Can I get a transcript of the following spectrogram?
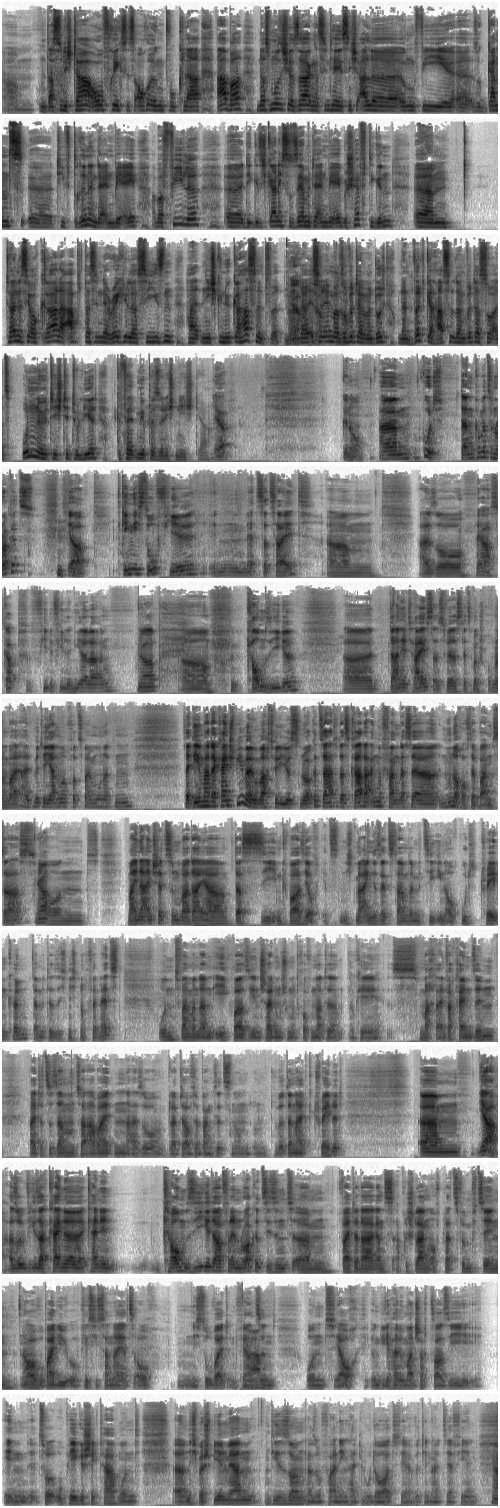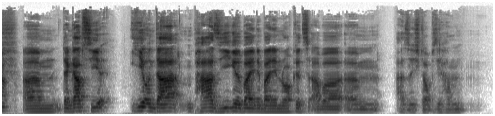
Ähm, Und dass du dich da aufregst, ist auch irgendwo klar. Aber, das muss ich ja sagen, es sind ja jetzt nicht alle irgendwie äh, so ganz äh, tief drin in der NBA, aber viele, äh, die sich gar nicht so sehr mit der NBA beschäftigen, ähm, turnen es ja auch gerade ab, dass in der Regular Season halt nicht genug gehustelt wird. Ne? Ja, da ist ja, dann immer so, genau. wird da immer durch und dann wird gehustelt, dann wird das so als unnötig tituliert. Gefällt mir persönlich nicht, ja. Ja. Genau. Ähm, gut, dann kommen wir zu den Rockets. ja, ging nicht so viel in letzter Zeit. Ähm, also, ja, es gab viele, viele Niederlagen. Ja, Ähm, kaum Siege. Äh, Daniel Theiss, als wir das letzte Mal gesprochen haben, war halt Mitte Januar vor zwei Monaten. Seitdem hat er kein Spiel mehr gemacht für die Houston Rockets. Da hatte das gerade angefangen, dass er nur noch auf der Bank saß. Ja. Und meine Einschätzung war da ja, dass sie ihn quasi auch jetzt nicht mehr eingesetzt haben, damit sie ihn auch gut traden können, damit er sich nicht noch verletzt. Und weil man dann eh quasi Entscheidungen schon getroffen hatte, okay, es macht einfach keinen Sinn, weiter zusammenzuarbeiten, also bleibt er auf der Bank sitzen und, und wird dann halt getradet. Ähm, ja, also wie gesagt, keine, keine kaum Siege da von den Rockets. Sie sind ähm, weiter da ganz abgeschlagen auf Platz 15. Ja, wobei die OKC Thunder jetzt auch nicht so weit entfernt Ja. sind und ja auch irgendwie die halbe Mannschaft quasi in, zur OP geschickt haben und äh, nicht mehr spielen werden die Saison. Also vor allen Dingen halt Lou Dort, der wird ihnen halt sehr fehlen. ja. Ähm, dann gab es hier, hier und da ein paar Siege bei den, bei den Rockets, aber ähm, also ich glaube, sie haben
